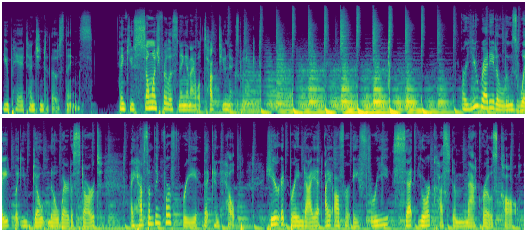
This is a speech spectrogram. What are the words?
you pay attention to those things. Thank you so much for listening, and I will talk to you next week. Are you ready to lose weight but you don't know where to start? I have something for free that can help. Here at Brain Diet, I offer a free Set Your Custom Macros call.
